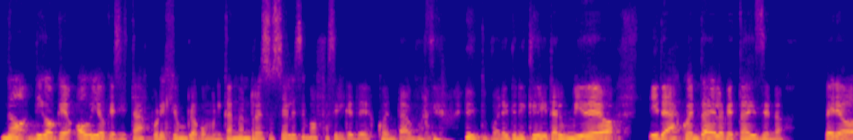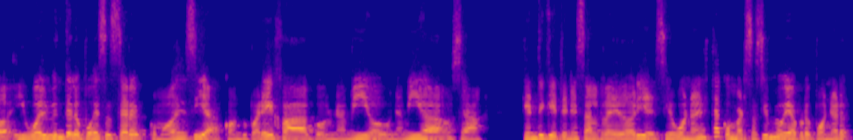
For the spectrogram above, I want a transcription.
No, digo que obvio que si estás, por ejemplo, comunicando en redes sociales es más fácil que te des cuenta, porque por ahí tenés que editar un video y te das cuenta de lo que estás diciendo. Pero igualmente lo puedes hacer, como vos decías, con tu pareja, con un amigo, una amiga, o sea, gente que tenés alrededor y decir, bueno, en esta conversación me voy a proponer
